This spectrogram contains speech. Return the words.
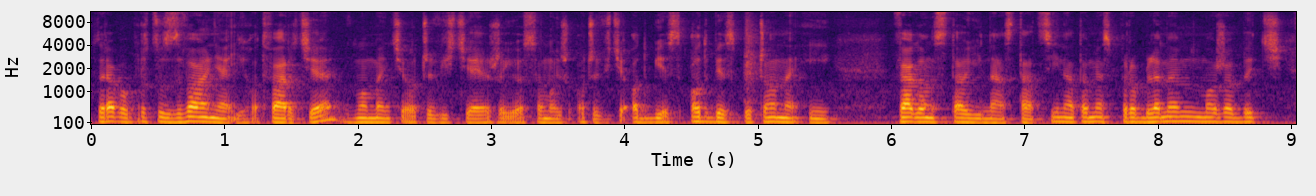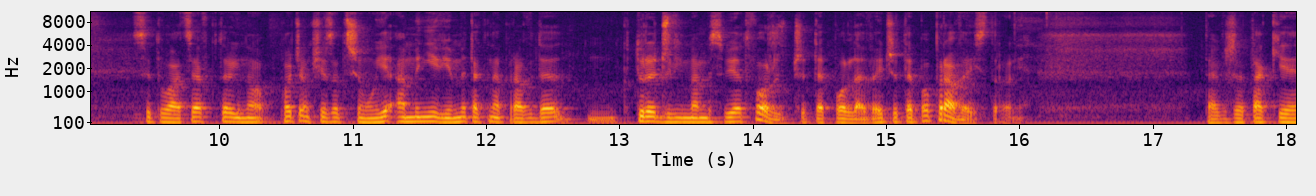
która po prostu zwalnia ich otwarcie w momencie oczywiście, jeżeli są już oczywiście odbiez odbezpieczone i wagon stoi na stacji. Natomiast problemem może być sytuacja, w której no, pociąg się zatrzymuje, a my nie wiemy tak naprawdę, które drzwi mamy sobie otworzyć, czy te po lewej, czy te po prawej stronie. Także takie,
